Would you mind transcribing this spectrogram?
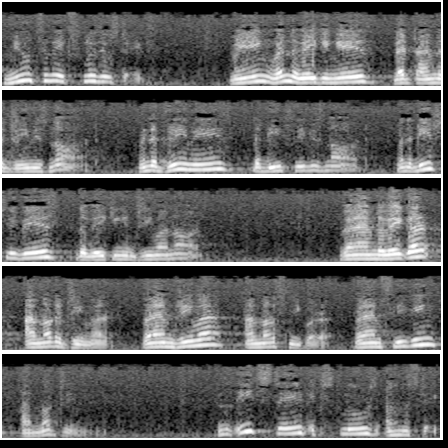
mutually exclusive states. Meaning when the waking is, that time the dream is not. When the dream is, the deep sleep is not. When the deep sleep is, the waking and dream are not. When I am the waker, I am not a dreamer. When I am dreamer, I am not a sleeper. When I am sleeping, I am not dreaming. And each state excludes another state.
